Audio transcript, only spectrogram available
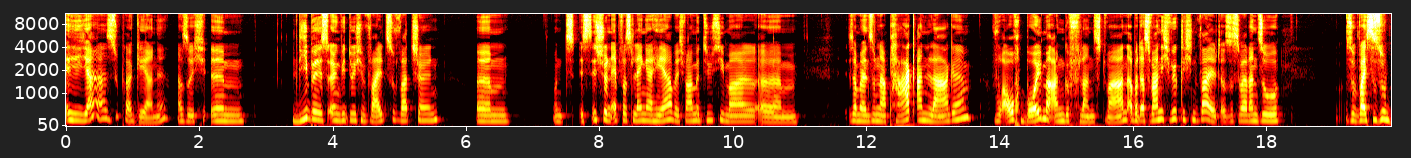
Ja, super gerne. Also ich ähm, liebe es irgendwie durch den Wald zu watscheln. Ähm, und es ist schon etwas länger her, aber ich war mit Süßi mal, ähm, sag mal, in so einer Parkanlage wo auch Bäume angepflanzt waren, aber das war nicht wirklich ein Wald. Also es war dann so, so weißt du, so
